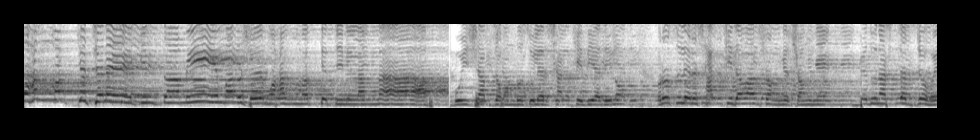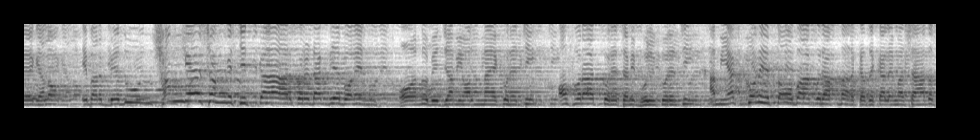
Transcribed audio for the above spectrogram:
মোহাম্মদকে চেনে, কিন্তু আমি মানুষ হয়ে মোহাম্মদকে চিনলাম না। গুইসাব যখন রসুলের সাক্ষী দিয়ে দিল, রসুলের সাক্ষী দেওয়ার সঙ্গে সঙ্গে বেদুন আশ্চর্য হয়ে গেল। এবার বেদুন সঙ্গে সঙ্গে চিৎকার করে ডাক দিয়ে বলেন, ও নবীজি, আমি অন্যায় করেছি, অপরাধ করেছি, আমি ভুল করেছি, আমি এক্ষণে তবা করে আপনার কাছে কালেমা শাহাদত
